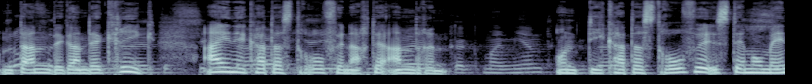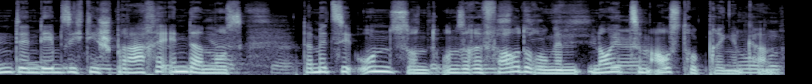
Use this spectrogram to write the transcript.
und dann begann der Krieg, eine Katastrophe nach der anderen. Und die Katastrophe ist der Moment, in dem sich die Sprache ändern muss, damit sie uns und unsere Forderungen neu zum Ausdruck bringen kann.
